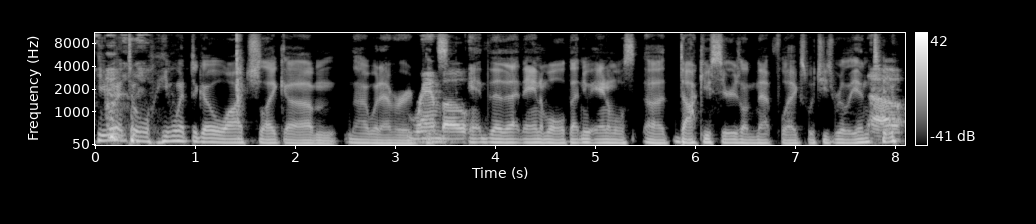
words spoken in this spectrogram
He went to he went to go watch like um uh, whatever Rambo. and the, that animal that new animals uh docu series on Netflix, which he's really into. Uh,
